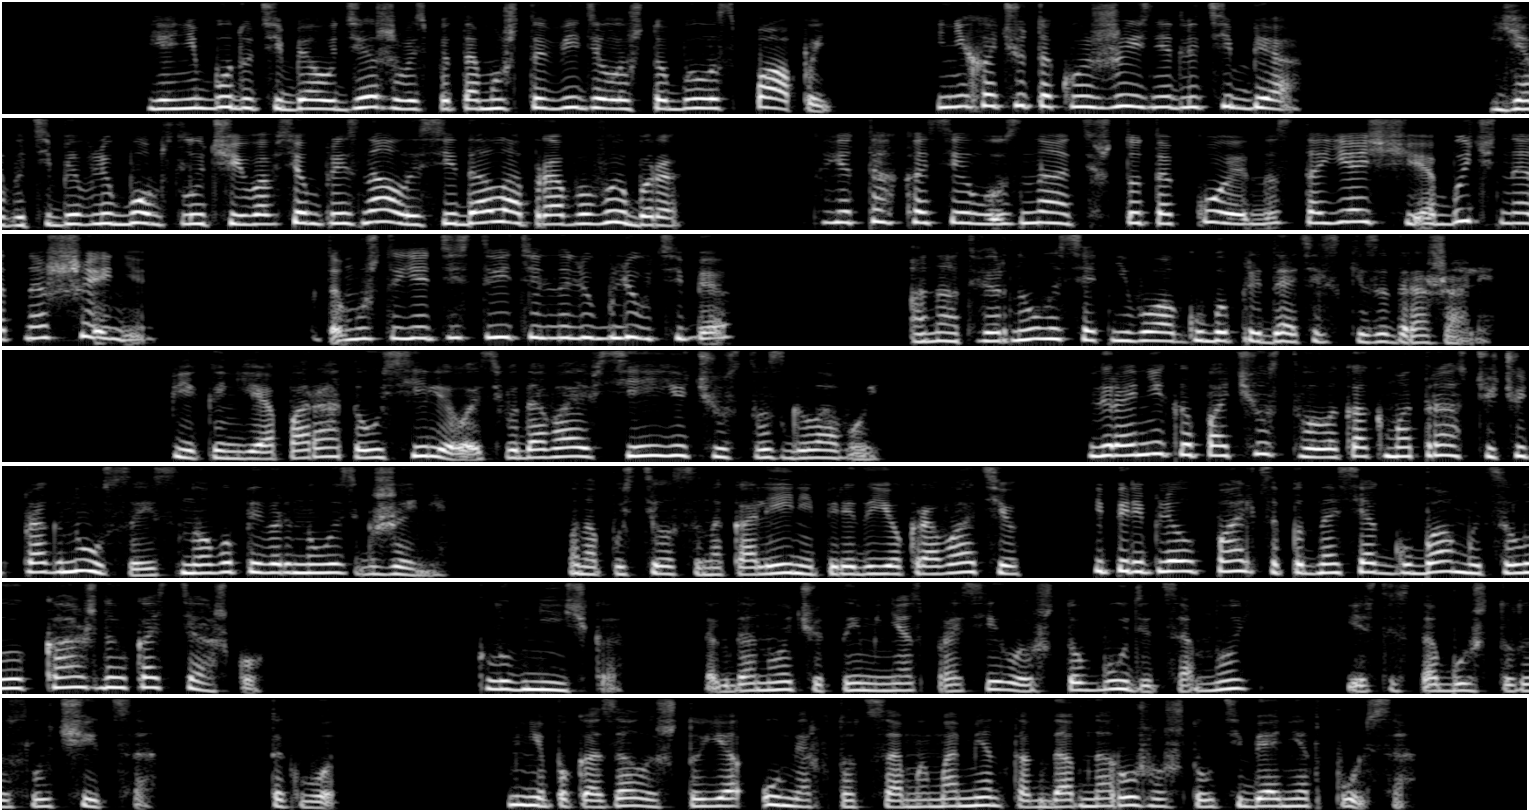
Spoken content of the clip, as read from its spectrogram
Я не буду тебя удерживать, потому что видела, что было с папой, и не хочу такой жизни для тебя. Я бы тебе в любом случае во всем призналась и дала право выбора. Но я так хотела узнать, что такое настоящие обычные отношения, потому что я действительно люблю тебя. Она отвернулась от него, а губы предательски задрожали. Пиканье аппарата усилилось, выдавая все ее чувства с головой. Вероника почувствовала, как матрас чуть-чуть прогнулся и снова повернулась к Жене. Он опустился на колени перед ее кроватью и переплел пальцы, поднося к губам и целуя каждую костяшку. «Клубничка, тогда ночью ты меня спросила, что будет со мной, если с тобой что-то случится. Так вот, мне показалось, что я умер в тот самый момент, когда обнаружил, что у тебя нет пульса.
